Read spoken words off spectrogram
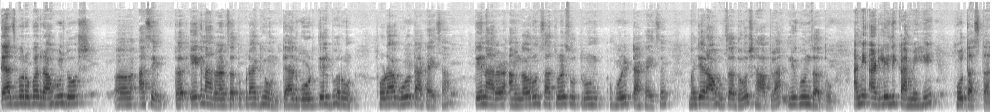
त्याचबरोबर राहू दोष असेल तर एक नारळाचा तुकडा घेऊन त्यात गोड तेल भरून थोडा गूळ टाकायचा. ते नारळ अंगावरून सात वेळेस उतरून होळीत टाकायचं. म्हणजे राहूचा दोष हा आपला निघून जातो आणि अडलेली कामे ही होत असतात.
